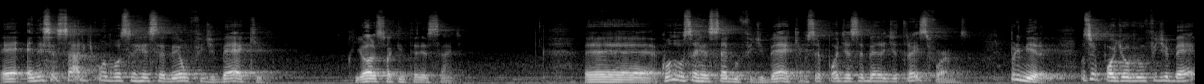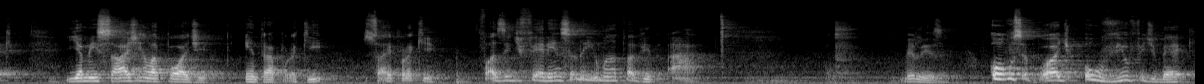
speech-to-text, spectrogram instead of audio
É, é necessário que quando você receber um feedback, E olha só que interessante. É, quando você recebe um feedback, você pode receber ele de três formas. Primeira, você pode ouvir um feedback e a mensagem ela pode entrar por aqui, sair por aqui, fazer diferença nenhuma na tua vida. Ah, beleza. Ou você pode ouvir o feedback,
